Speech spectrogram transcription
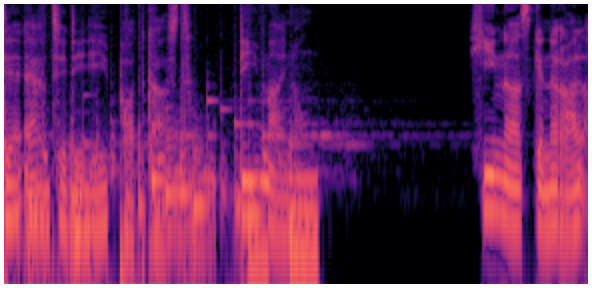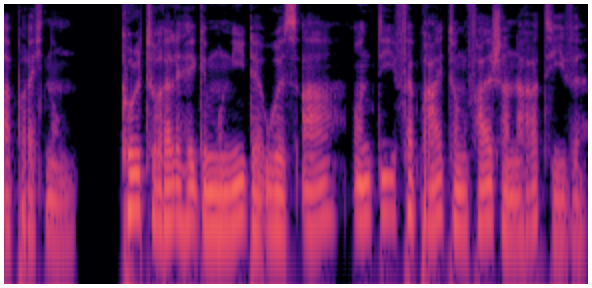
Der RTDE Podcast. Die Meinung. Chinas Generalabrechnung. Kulturelle Hegemonie der USA und die Verbreitung falscher Narrative.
